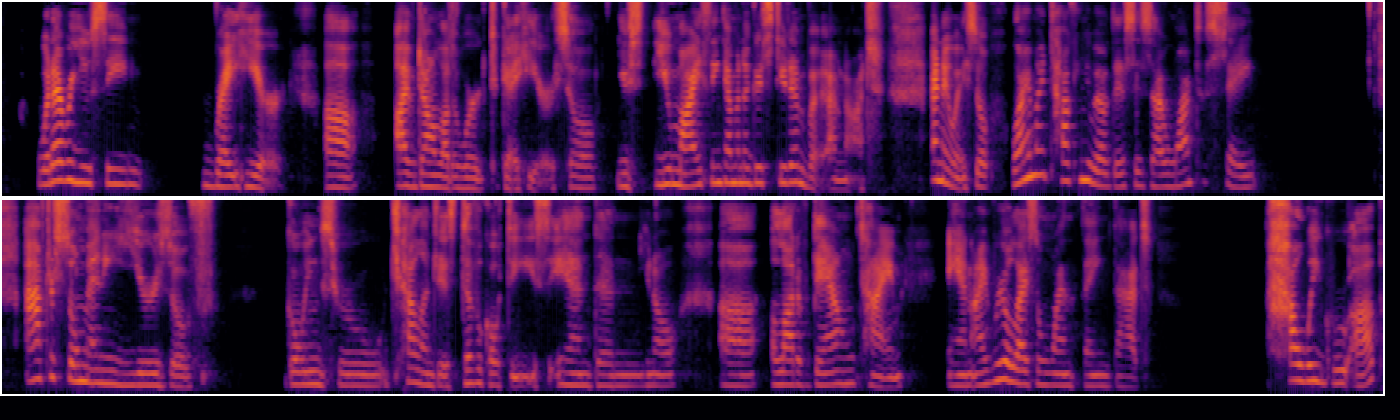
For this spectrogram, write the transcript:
whatever you see right here, uh, I've done a lot of work to get here. So you you might think I'm a good student, but I'm not. Anyway, so why am I talking about this? Is I want to say, after so many years of going through challenges, difficulties, and then you know uh, a lot of downtime, and I realized one thing that how we grew up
